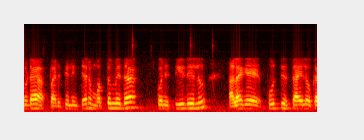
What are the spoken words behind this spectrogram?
కూడా పరిశీలించారు. మొత్తం మీద కొన్ని సీడీలు అలాగే పూర్తి స్థాయిలో ఒక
